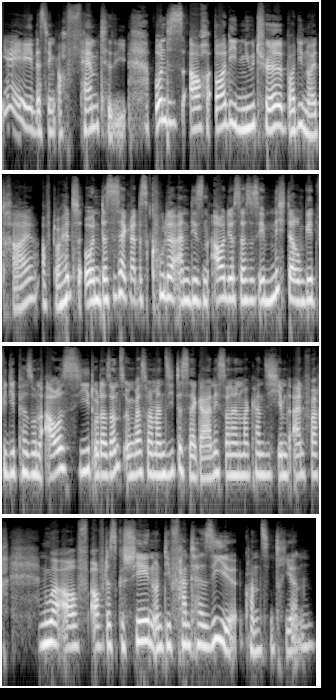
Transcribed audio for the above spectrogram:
Yay, deswegen auch Fantasy. Und es ist auch body neutral, body neutral auf Deutsch. Und das ist ja gerade das Coole an diesen Audios, dass es eben nicht darum geht, wie die Person aussieht oder sonst irgendwas, weil man sieht es ja gar nicht, sondern man kann sich eben einfach nur auf, auf das Geschehen und die Fantasie konzentrieren.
